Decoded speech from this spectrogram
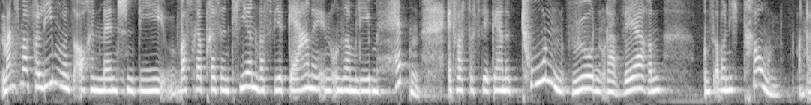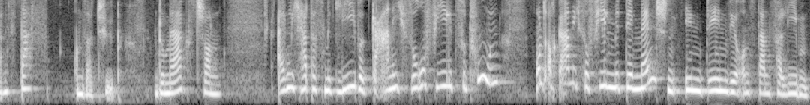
Manchmal verlieben wir uns auch in Menschen, die was repräsentieren, was wir gerne in unserem Leben hätten. Etwas, das wir gerne tun würden oder wären, uns aber nicht trauen. Und dann ist das unser Typ. Und du merkst schon, eigentlich hat das mit Liebe gar nicht so viel zu tun und auch gar nicht so viel mit dem Menschen, in den wir uns dann verlieben.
